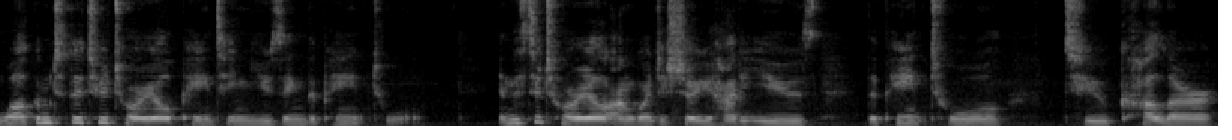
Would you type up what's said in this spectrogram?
Welcome to the tutorial Painting Using the Paint tool. In this tutorial I'm going to show you how to use the Paint tool to color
